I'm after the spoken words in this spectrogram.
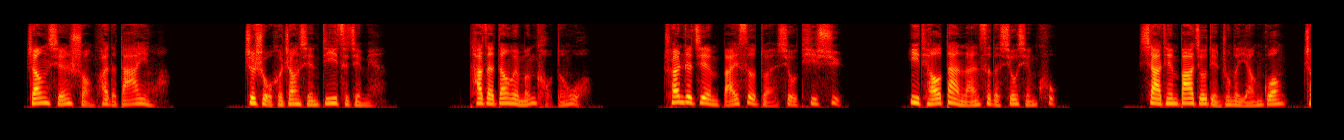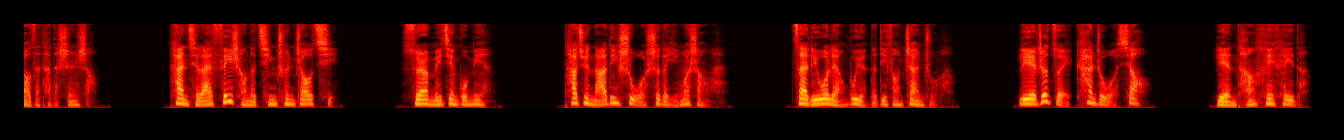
张贤爽快的答应了。这是我和张贤第一次见面，他在单位门口等我。穿着件白色短袖 T 恤，一条淡蓝色的休闲裤。夏天八九点钟的阳光照在他的身上，看起来非常的青春朝气。虽然没见过面，他却拿定是我似的迎了上来，在离我两步远的地方站住了，咧着嘴看着我笑，脸膛黑黑的，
